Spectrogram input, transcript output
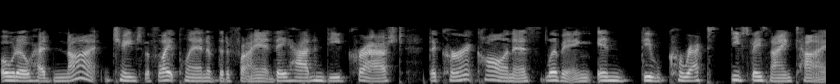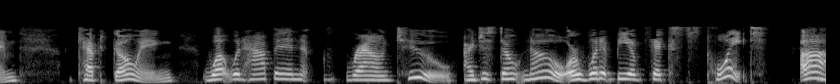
Odo had not changed the flight plan of the Defiant. They had indeed crashed. The current colonists living in the correct Deep Space Nine time kept going, what would happen round two? I just don't know. Or would it be a fixed point? Ah.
